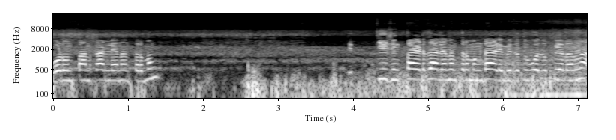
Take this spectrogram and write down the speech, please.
वडून ताण काढल्यानंतर मग ती टाईट झाल्यानंतर मग डाळिंबीचं ते वजू केलं ना.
